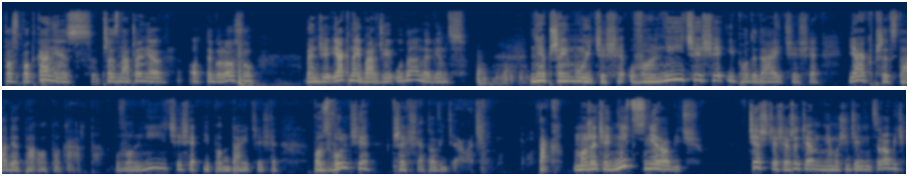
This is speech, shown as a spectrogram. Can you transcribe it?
to spotkanie z przeznaczenia od tego losu będzie jak najbardziej udane, więc nie przejmujcie się, uwolnijcie się i poddajcie się, jak przedstawia ta oto karta. Uwolnijcie się i poddajcie się. Pozwólcie wszechświatowi działać. Tak, możecie nic nie robić. Cieszcie się życiem, nie musicie nic robić,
